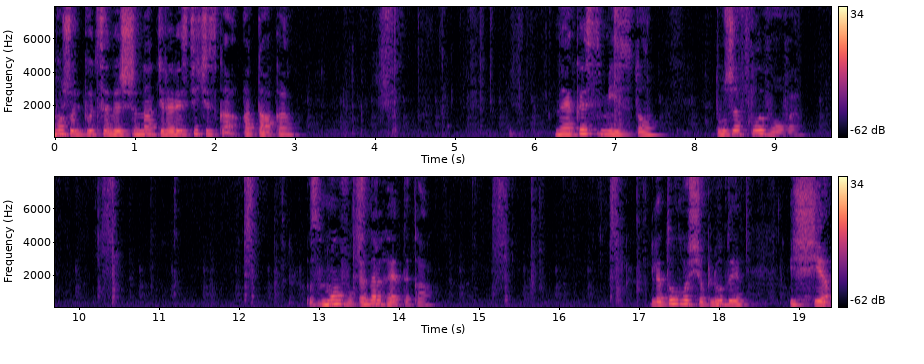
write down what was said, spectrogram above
Может быть совершена терористическая атака на якесь місто дуже впливове. Знову енергетика. Для того, щоб люди іще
